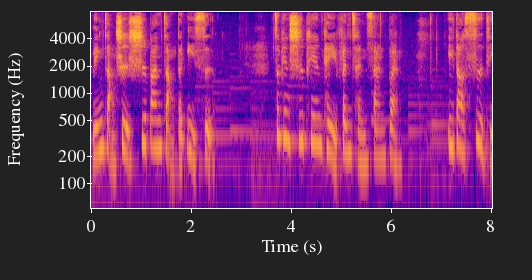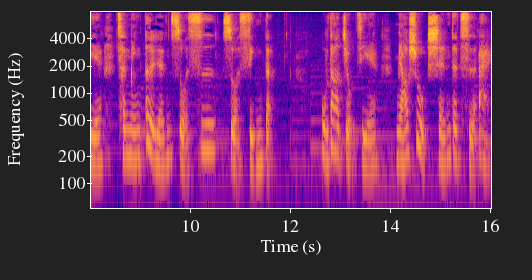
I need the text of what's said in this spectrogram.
灵长是诗班长的意思。这篇诗篇可以分成三段：一到四节，陈明二人所思所行的；五到九节，描述神的慈爱；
